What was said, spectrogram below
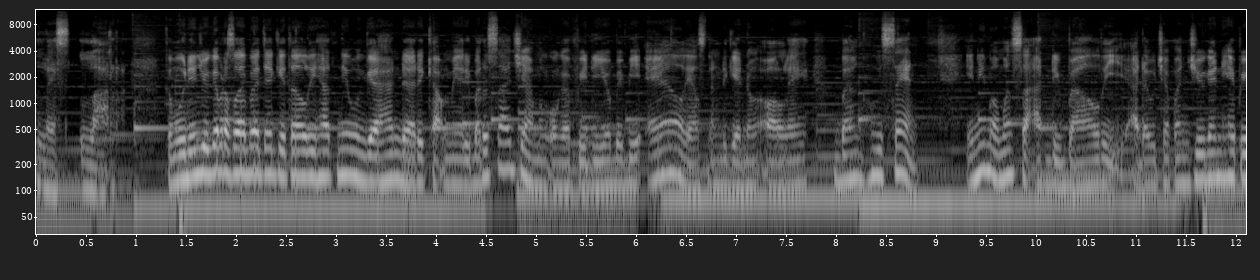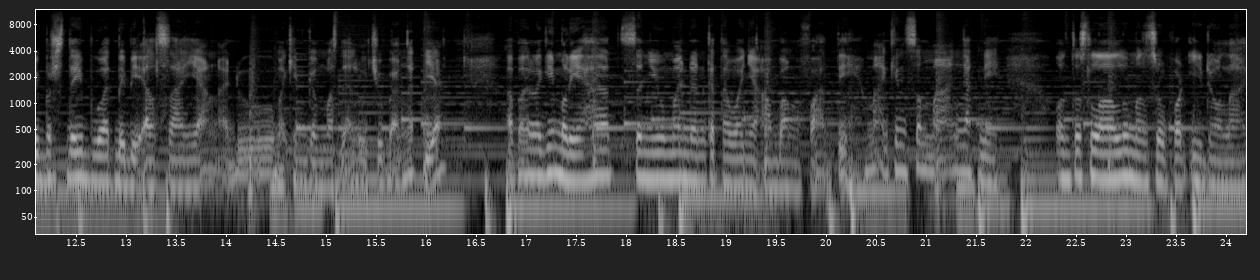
Leslar. Kemudian juga persahabat ya, kita lihat nih unggahan dari Kak Mary baru saja mengunggah video Baby L yang sedang digendong oleh Bang Husen. Ini momen saat di Bali, ada ucapan juga nih happy birthday buat Baby L sayang. Aduh, makin gemas dan lucu banget ya Apalagi melihat senyuman dan ketawanya Abang Fatih Makin semangat nih Untuk selalu mensupport idola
